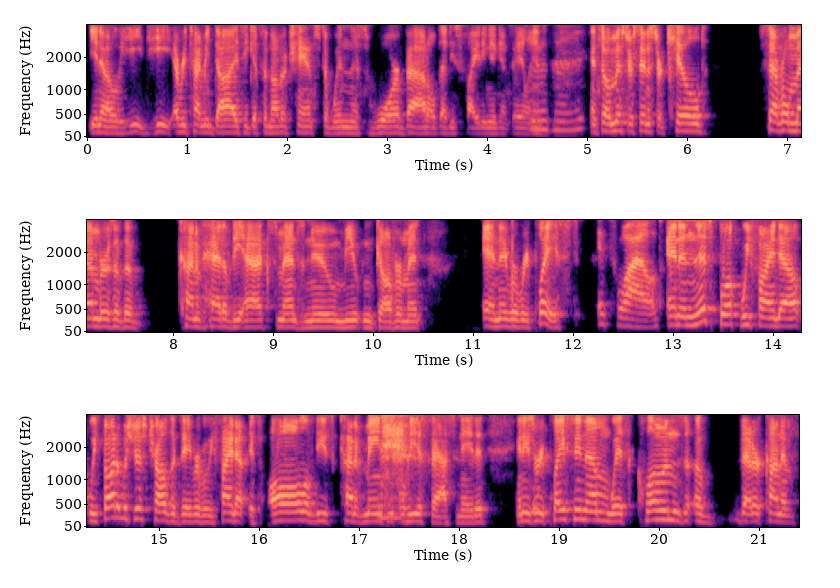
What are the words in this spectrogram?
you know, he he every time he dies, he gets another chance to win this war battle that he's fighting against aliens. Mhm. And so Mr. Sinister killed several members of the kind of head of the X-Men's new mutant government, and they were replaced. It's wild. And in this book, we find out we thought it was just Charles Xavier, but we find out it's all of these kind of main people he assassinated, and he's replacing them with clones of that are kind of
